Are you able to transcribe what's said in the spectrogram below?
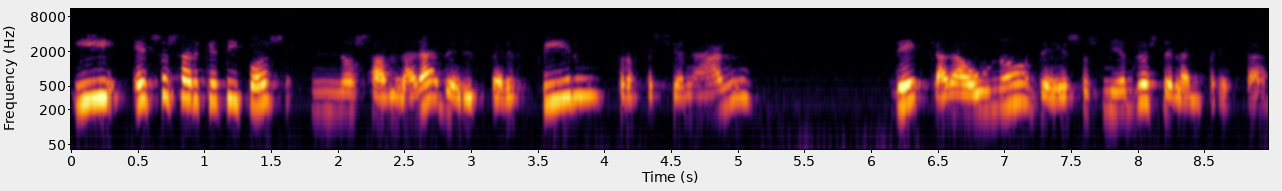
Y esos arquetipos nos hablará del perfil profesional de cada uno de esos miembros de la empresa.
